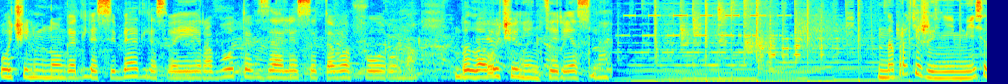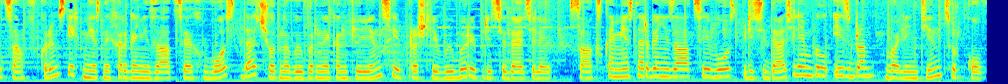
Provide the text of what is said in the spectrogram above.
очень много для себя, для своей работы взяли с этого форума. Было очень интересно. На протяжении месяца в крымских местных организациях ВОЗ до отчетно-выборной конференции прошли выборы председателей. В Сакской местной организации ВОЗ председателем был избран Валентин Цурков.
